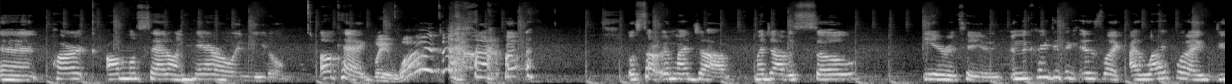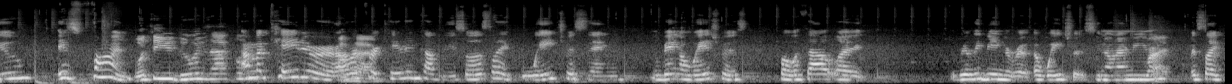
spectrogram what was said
and park almost sat on heroin needle. Okay. Wait, what? we'll start with my job. My job is so irritating. And the crazy thing is, like, I like what I do. It's fun. What do you do exactly? I'm a caterer. I work for a catering company, so it's like waitressing, being a waitress, but without like really being a, a waitress. You know what I mean? Right. It's like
